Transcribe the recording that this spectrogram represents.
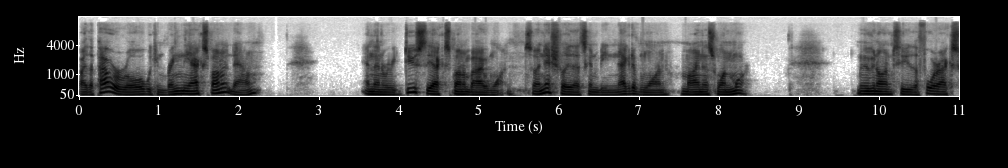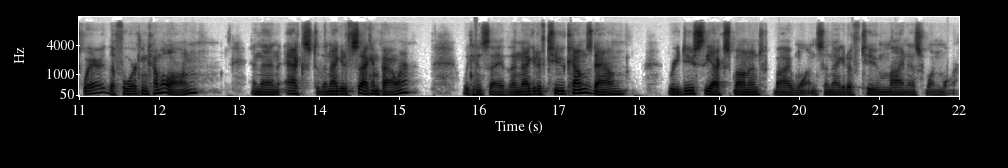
By the power rule, we can bring the exponent down, and then reduce the exponent by 1. So initially, that's going to be negative 1 minus 1 more. Moving on to the 4x squared, the 4 can come along, and then x to the negative second power, we can say the negative 2 comes down, reduce the exponent by 1. So negative 2 minus 1 more.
